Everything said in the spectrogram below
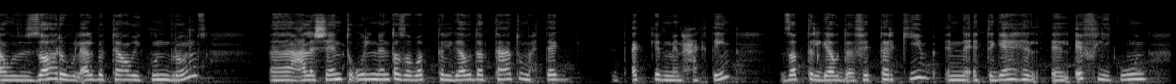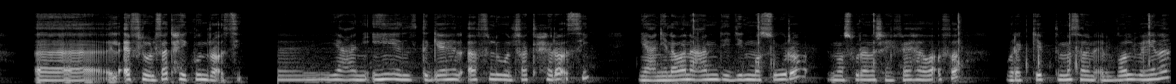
أو الزهر والقلب بتاعه بيكون برونز. علشان تقول إن أنت ظبطت الجودة بتاعته محتاج تتأكد من حاجتين. ضبط الجودة في التركيب إن اتجاه ال- القفل يكون آه القفل والفتح يكون رأسي. آه يعني إيه اتجاه القفل والفتح رأسي؟ يعني لو أنا عندي دي الماسورة الماسورة أنا شايفاها واقفة وركبت مثلا ال valve هنا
